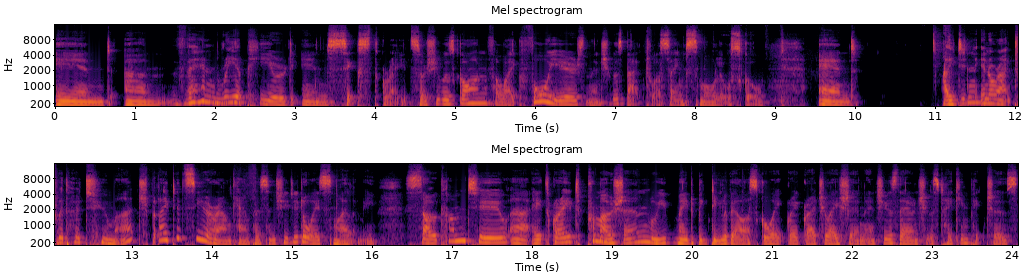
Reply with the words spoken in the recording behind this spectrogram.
and um, then reappeared in sixth grade. So she was gone for like four years, and then she was back to our same small little school. And I didn't interact with her too much, but I did see her around campus and she did always smile at me. So, come to uh, eighth grade promotion, we made a big deal of it, our school eighth grade graduation, and she was there and she was taking pictures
